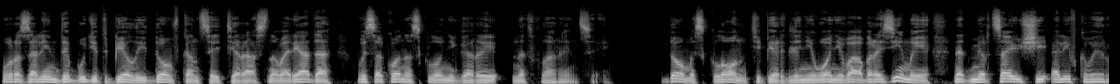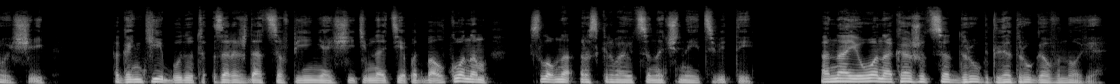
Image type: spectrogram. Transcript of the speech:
У Розалинды будет белый дом в конце террасного ряда, высоко на склоне горы над Флоренцией. Дом и склон теперь для него невообразимые над мерцающей оливковой рощей. Огоньки будут зарождаться в пьянящей темноте под балконом, словно раскрываются ночные цветы. Она и он окажутся друг для друга вновь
